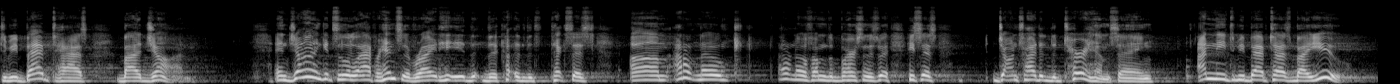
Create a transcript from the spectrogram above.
to be baptized by John. And John gets a little apprehensive, right? He, the, the, the text says, um, I don't know, I don't know if I'm the person who's, he says, John tried to deter him, saying, I need to be baptized by you,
